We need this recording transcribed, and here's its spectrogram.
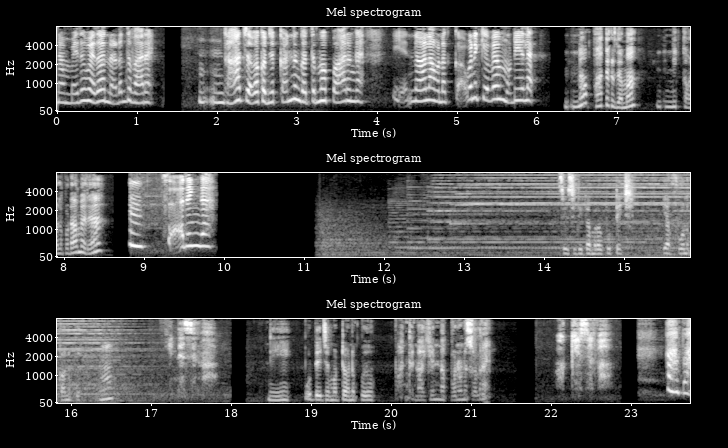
நான் மெதுவாக ஏதாவது நடந்து வரேன். ராஜாவை கொஞ்சம் கண்ணு கத்தமா பாருங்க. என்னால அவனை கவனிக்கவே முடியல. நான் பாத்துக்கிறதம்மா நீ கவலைப்படாம இரு. சரிங்க. சிசிடி கேமரா ஃபுட்டேஜ் என் ஃபோனுக்கு அனுப்பு. ம்? என்ன செல்வா நீ ஃபுட்டேஜை மட்டும் அனுப்பு. வந்து நான் என்ன பண்ணணும்னு சொல்றேன். ஓகே செல்வா அப்பா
